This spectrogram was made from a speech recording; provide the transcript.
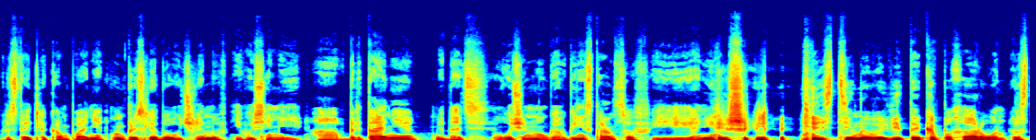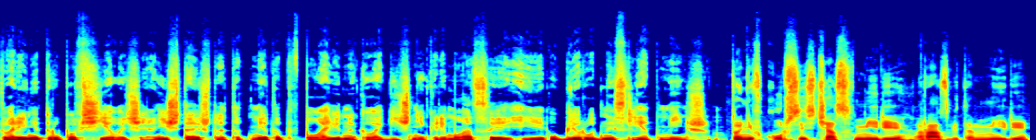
представителя компании, он преследовал членов его семьи. А в Британии, видать, очень много афганистанцев, и они решили ввести новый вид экопохорон – растворение трупов щелочи. Они считают, что этот метод в половину экологичнее кремации и углеродный след меньше. Кто не в курсе, сейчас в мире, развитом мире,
